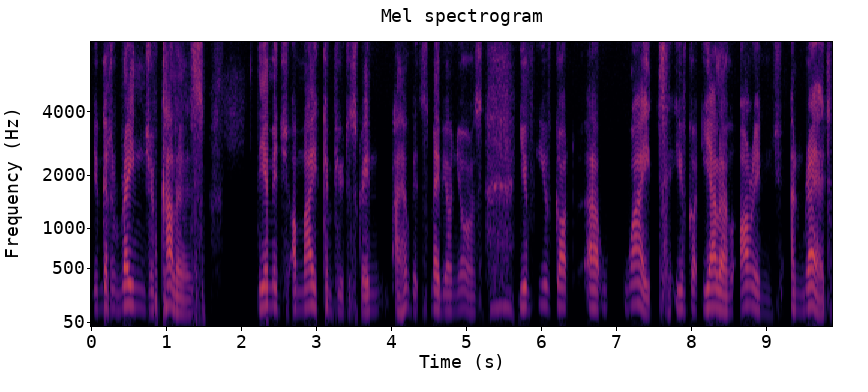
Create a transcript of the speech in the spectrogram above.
You can get a range of colors the image on my computer screen, I hope it's maybe on yours, you've, you've got uh, white, you've got yellow, orange, and red,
